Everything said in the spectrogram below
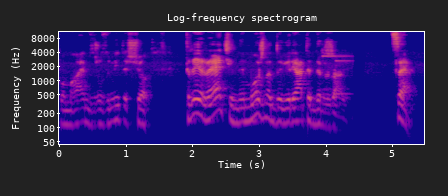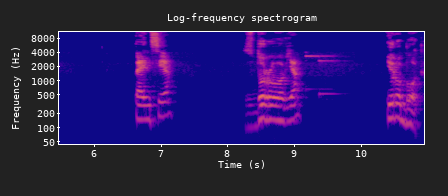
допомагаємо зрозуміти, що три речі не можна довіряти державі: це пенсія, здоров'я і робота.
